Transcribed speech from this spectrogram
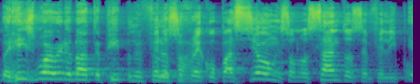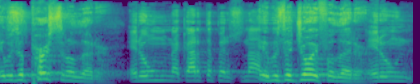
but he's worried about the people in pero su Philippi. preocupación son los santos en Filipos. It was a personal letter. Era una carta personal, It was a joyful letter. Era un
